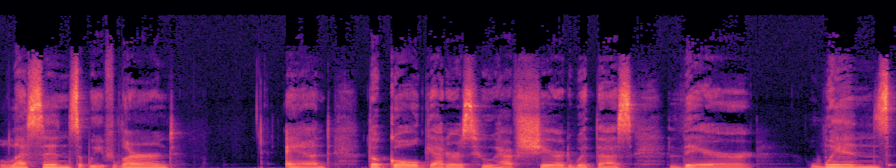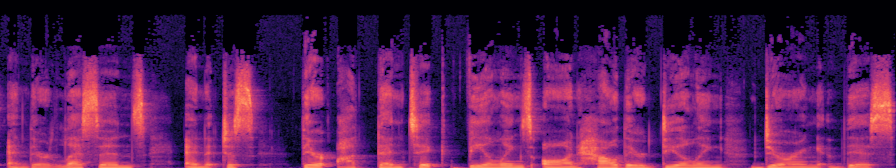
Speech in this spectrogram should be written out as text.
lessons we've learned and the goal getters who have shared with us their wins and their lessons and just their authentic feelings on how they're dealing during this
